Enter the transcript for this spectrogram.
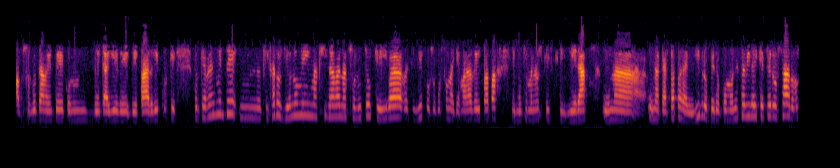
absolutamente con un detalle de, de padre, porque porque realmente, mm, fijaros, yo no me imaginaba en absoluto que iba a recibir, por supuesto, una llamada del Papa y mucho menos que escribiera una, una carta para el libro, pero como en esta vida hay que ser osados,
